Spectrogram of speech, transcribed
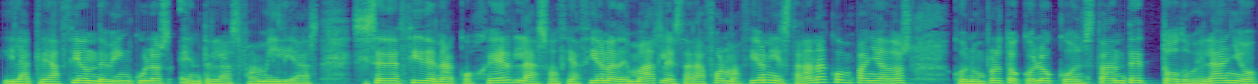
y la creación de vínculos entre las familias. Si se deciden acoger, la asociación además les dará formación y estarán acompañados con un protocolo constante todo el año.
